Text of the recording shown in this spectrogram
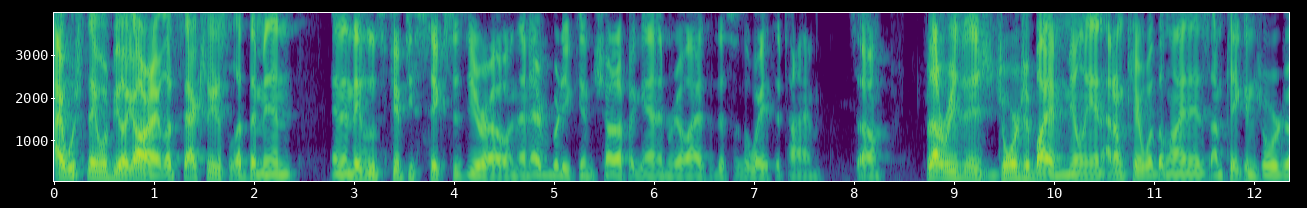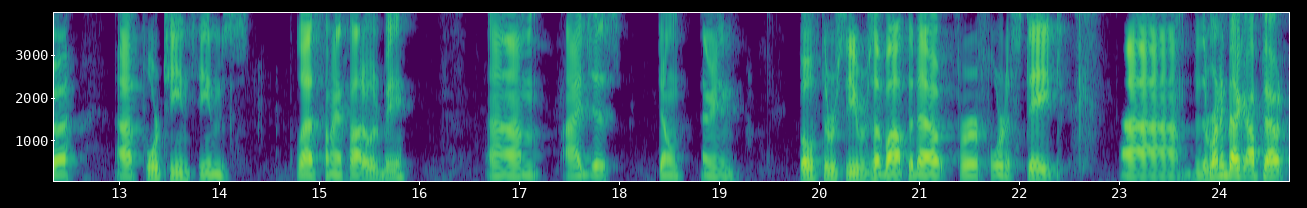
I wish they would be like, all right, let's actually just let them in, and then they lose fifty six to zero, and then everybody can shut up again and realize that this was a waste of time. So for that reason, it's Georgia by a million. I don't care what the line is. I'm taking Georgia. Uh, Fourteen seems less than I thought it would be. Um, I just don't. I mean, both the receivers have opted out for Florida State. Um, did the running back opt out?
